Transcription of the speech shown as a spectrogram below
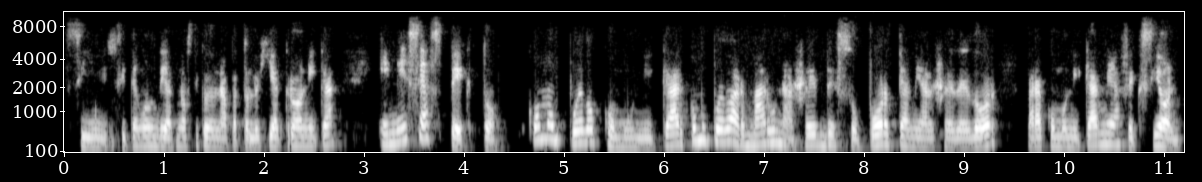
si, si tengo un diagnóstico de una patología crónica, en ese aspecto, ¿cómo puedo comunicar, cómo puedo armar una red de soporte a mi alrededor para comunicar mi afección,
